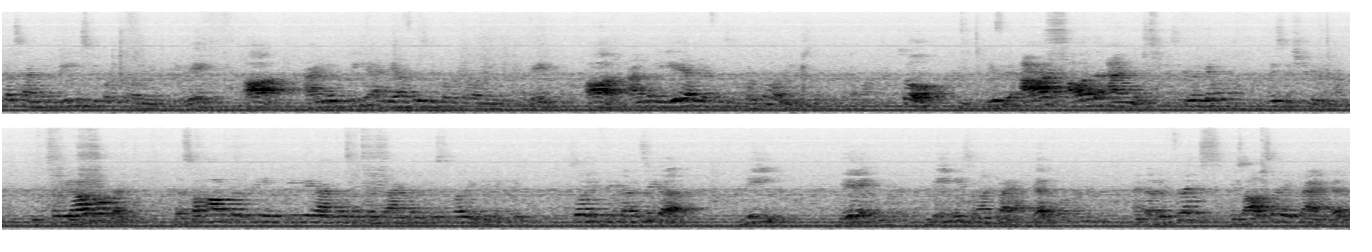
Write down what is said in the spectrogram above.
plus angle B is equal to 180 degree or angle B and F is equal to 180 degree or angle A and F is equal to 180 degree. So, if you add all the angles, you will get this issue. So, we all know that the sum of the three interior angles of the triangle is 180 degree. So, if you consider D, A, B is one triangle and the reflex is also a triangle.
